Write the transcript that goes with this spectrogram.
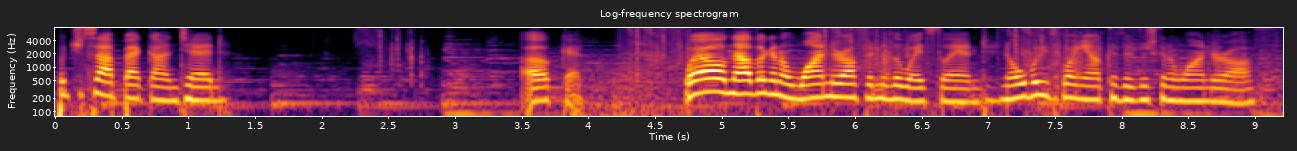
Put your sock back on, Ted. Okay. Well, now they're gonna wander off into the wasteland. Nobody's going out because they're just gonna wander off.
